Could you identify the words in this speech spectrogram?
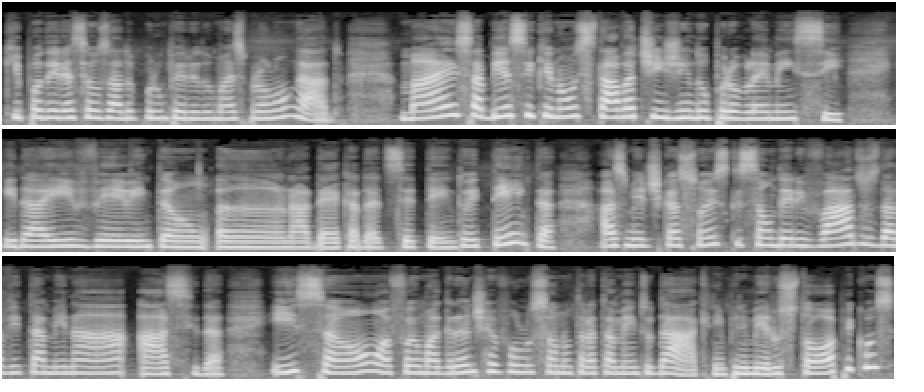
que poderia ser usado por um período mais prolongado. Mas sabia-se que não estava atingindo o problema em si. E daí veio, então, uh, na década de 70, 80, as medicações que são derivados da vitamina A ácida e são foi uma grande revolução no tratamento da acne. Primeiro, os tópicos,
